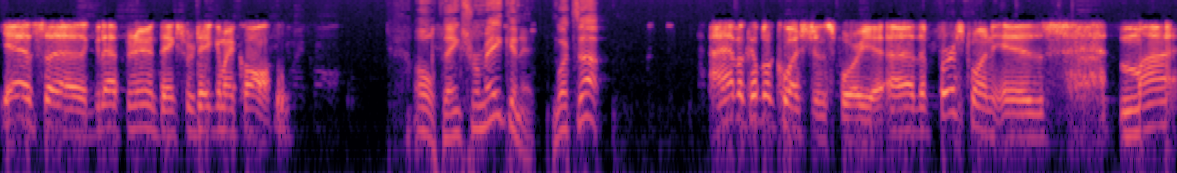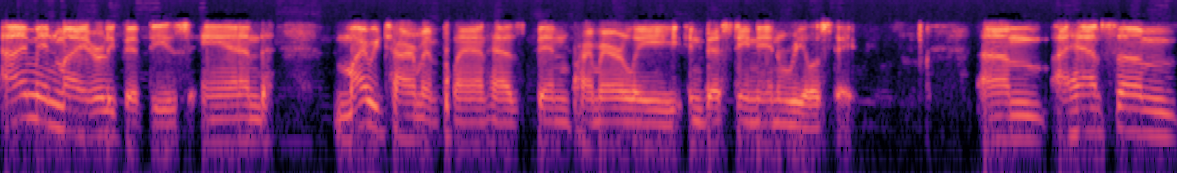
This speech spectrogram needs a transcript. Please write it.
Yes, uh, good afternoon. Thanks for taking my call. Oh, thanks for making it. What's up? I have a couple of questions for you. Uh, the first one is my I'm in my early 50s and my retirement plan has been primarily investing in real estate. Um, I have some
